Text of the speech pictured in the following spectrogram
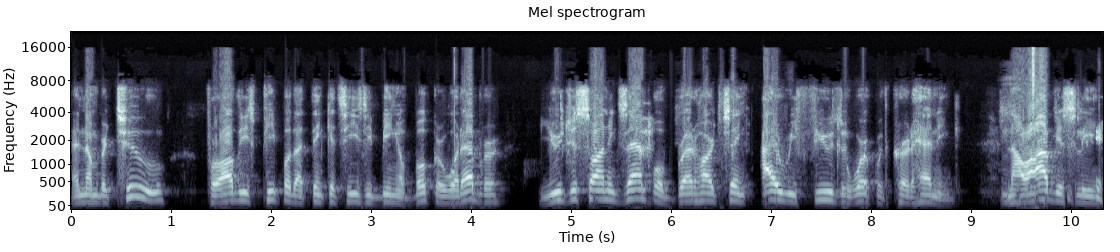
and number two, for all these people that think it's easy being a book or whatever, you just saw an example of Bret Hart saying, "I refuse to work with Curt Hennig." Now, obviously,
